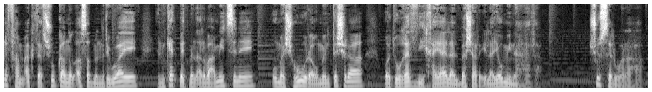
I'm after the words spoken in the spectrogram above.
نفهم أكثر شو كان القصد من رواية انكتبت من 400 سنة ومشهورة ومنتشرة وتغذي خيال البشر إلى يومنا هذا. شو السر وراها؟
